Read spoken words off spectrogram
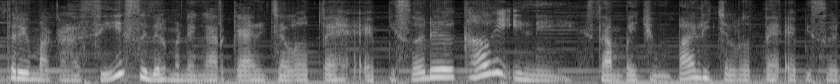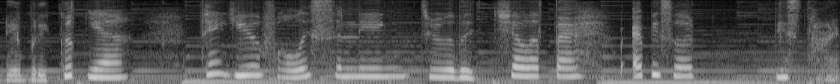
Terima kasih sudah mendengarkan celoteh episode kali ini. Sampai jumpa di celoteh episode berikutnya. Thank you for listening to the celoteh episode this time.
